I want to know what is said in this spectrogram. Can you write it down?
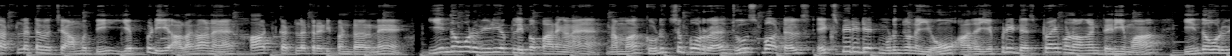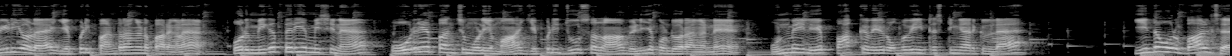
கட்லெட்டை வச்சு அமுத்தி எப்படி அழகான ஹார்ட் கட்லெட் ரெடி பண்ணுறாருன்னு இந்த ஒரு வீடியோ கிளிப்பை பாருங்களேன். நம்ம குடிச்சு போடுற ஜூஸ் பாட்டில்ஸ் எக்ஸ்பிரி டேட் முடிஞ்சோனையும் அதை எப்படி டெஸ்ட்ராய் பண்ணுவாங்கன்னு தெரியுமா? இந்த ஒரு வீடியோவில் எப்படி பண்ணுறாங்கன்னு பாருங்களேன். ஒரு மிகப்பெரிய மிஷினை ஒரே பஞ்சு மூலியமாக எப்படி ஜூஸ் எல்லாம் வெளியே கொண்டு வராங்கன்னு உண்மையிலேயே பார்க்கவே ரொம்பவே இன்ட்ரெஸ்டிங்காக இருக்குல்ல? இந்த ஒரு பால்ஸை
